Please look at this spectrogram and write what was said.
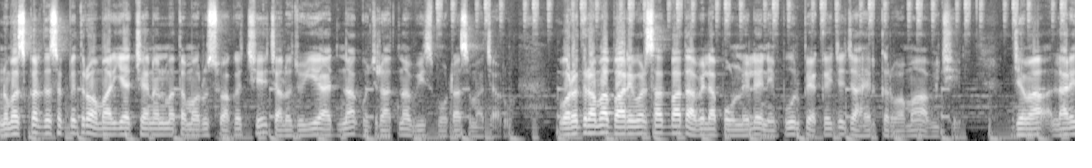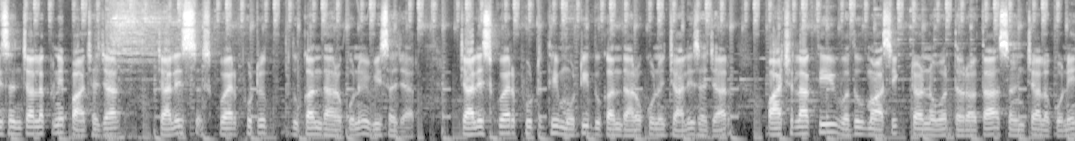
નમસ્કાર દર્શક મિત્રો, અમારી આ ચેનલમાં તમારું સ્વાગત છે. ચાલો જોઈએ આજના ગુજરાતના વીસ મોટા સમાચારો. વડોદરામાં ભારે વરસાદ બાદ આવેલા પૂરને લઈને પૂર પેકેજ જાહેર કરવામાં આવ્યું છે, જેમાં લારી સંચાલકને પાંચ હજાર ચાલીસ સ્ક્વેર ફૂટ દુકાનધારકોને વીસ હજાર. ચાલીસ સ્ક્વેર ફૂટથી મોટી દુકાનધારકોને ચાલીસ હજાર. પાંચ લાખથી વધુ માસિક ટર્નઓવર ધરાવતા સંચાલકોને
